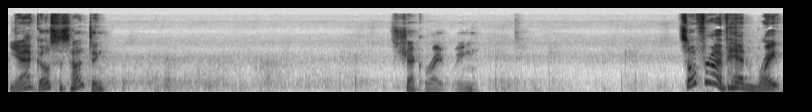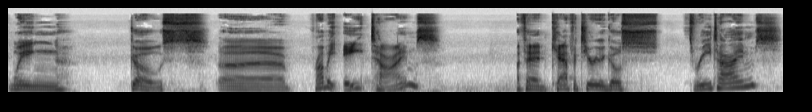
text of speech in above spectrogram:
Yeah, Ghost is hunting. Let's check right wing. So far, I've had right wing ghosts uh, probably eight times. I've had cafeteria ghosts three times.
